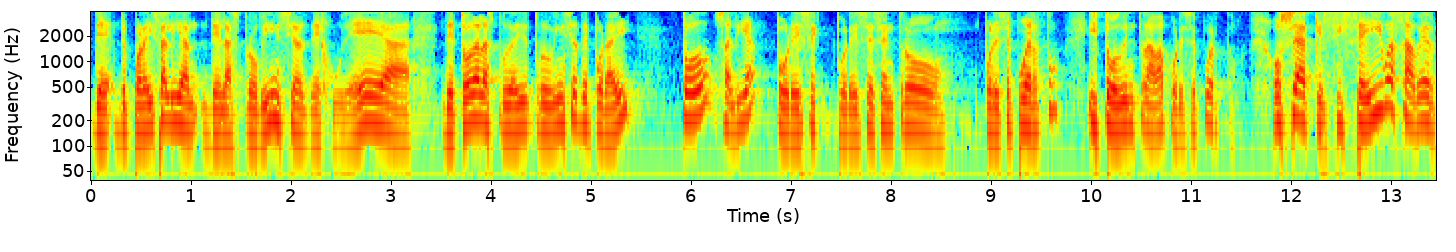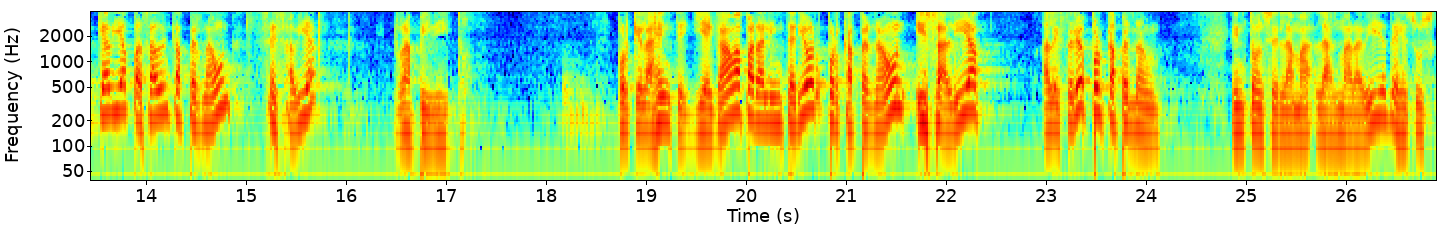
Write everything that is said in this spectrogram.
de, por ahí salían de las provincias de Judea, de todas las provincias de por ahí, todo salía por ese, por ese centro, por ese puerto, y todo entraba por ese puerto. O sea que si se iba a saber qué había pasado en Capernaum, se sabía rapidito. Porque la gente llegaba para el interior por Capernaum y salía al exterior por Capernaum. Entonces las maravillas de Jesús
